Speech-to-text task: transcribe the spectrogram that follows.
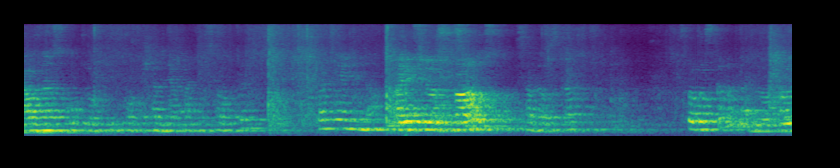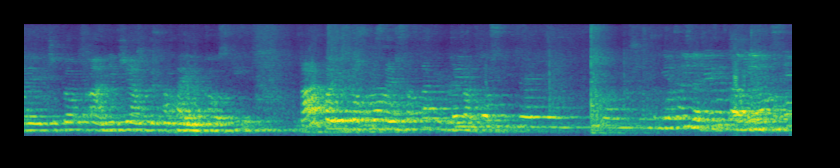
A u nas kuplówki poprzednia pani sołtys? Pamiętam. A jak się nazywa? Sadowska. Sadowska na pewno, ale czy to... A, nie wzięłam tych... A Pajkowski? Tak, to Stanisław, tak, jak najbardziej. Nie wiem ile tych kadencji.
